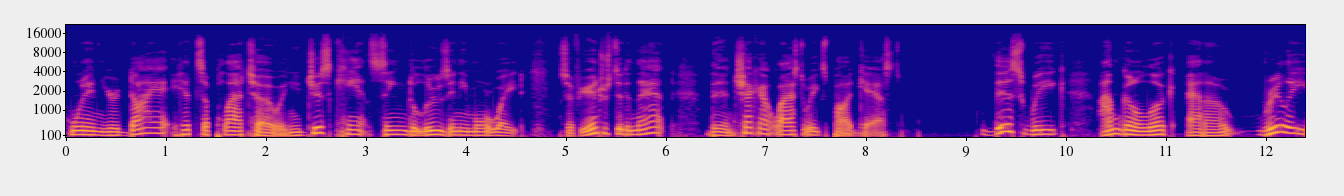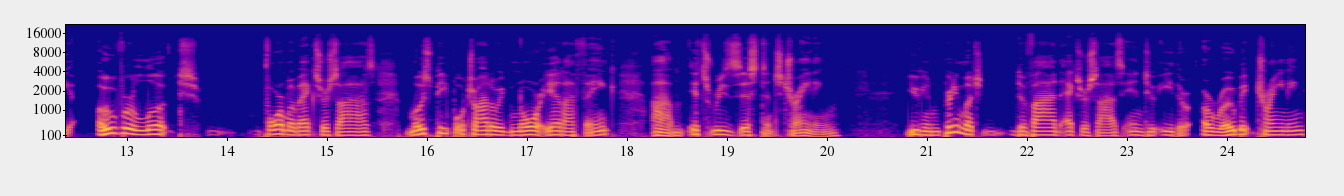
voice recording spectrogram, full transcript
when your diet hits a plateau and you just can't seem to lose any more weight. So, if you're interested in that, then check out last week's podcast. This week, I'm going to look at a really overlooked form of exercise. Most people try to ignore it, I think. Um, it's resistance training. You can pretty much divide exercise into either aerobic training,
